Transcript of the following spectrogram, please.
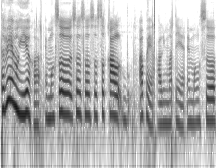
Tapi emang iya kak, emang se se se, se- sekal bu- apa ya kalimatnya ya, emang se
